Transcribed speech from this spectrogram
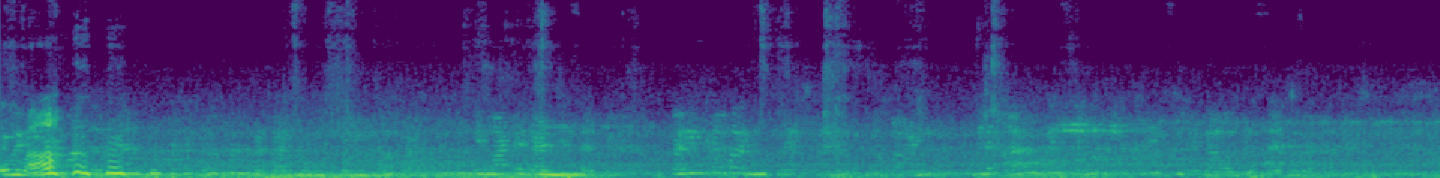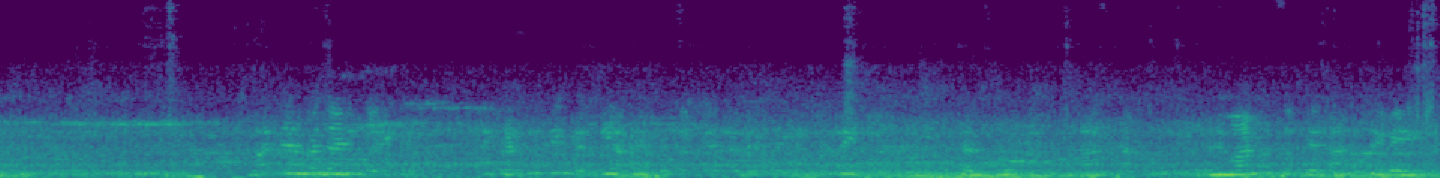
એમાં કોઈ પણ પ્રકારની મુશ્કેલી ન પડે એ માટે રાજ્ય સરકાર પરિક્રમા રૂપરેખા પાણી અને આરોગ્ય સહિતની અનેક સુવિધાઓથી સજ્જ બનાવે છે માતા નર્મદાની પરિક્રમા એ પ્રકૃતિ પ્રત્યે આપણી કૃતજ્ઞતા વ્યક્ત કરવાની સંસ્કૃતિ આસ્થા અને માનવ સભ્યતાનો ત્રિવેણી છે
